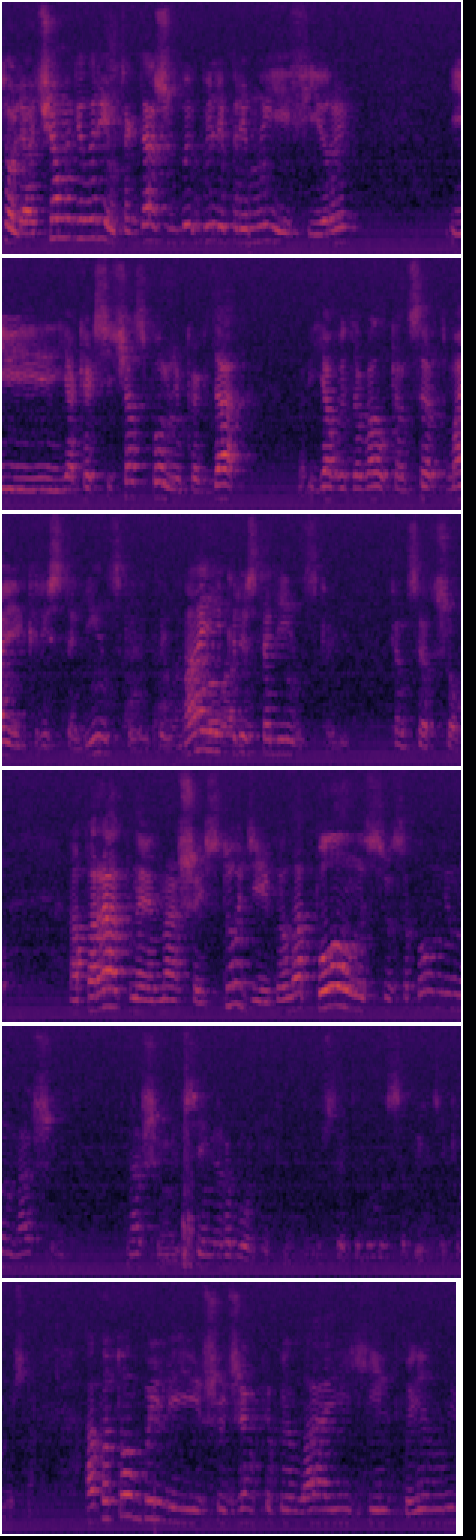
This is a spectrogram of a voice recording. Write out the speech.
Толя, о чем мы говорим? Тогда же бы- были прямые эфиры, и я как сейчас помню, когда я выдавал концерт Майи Кристалинской, это Майи Кристалинской концерт шел, аппаратная нашей студии была полностью заполнена нашими, нашими всеми работниками, потому что это было событие, конечно. А потом были и Шульженко была, и Хиль был, и,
